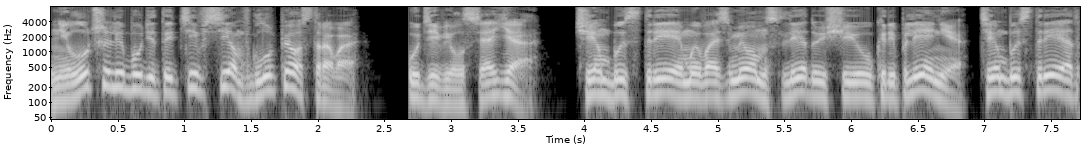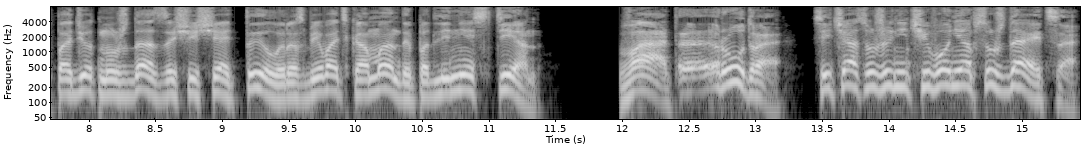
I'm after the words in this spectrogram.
«Не лучше ли будет идти всем вглубь острова?» — удивился я. «Чем быстрее мы возьмем следующие укрепления, тем быстрее отпадет нужда защищать тыл и разбивать команды по длине стен». «Ват, э, Рудра, сейчас уже ничего не обсуждается.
